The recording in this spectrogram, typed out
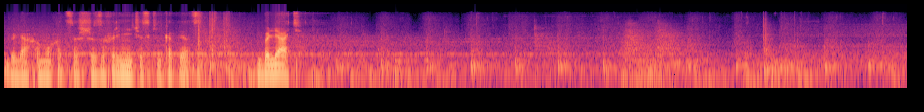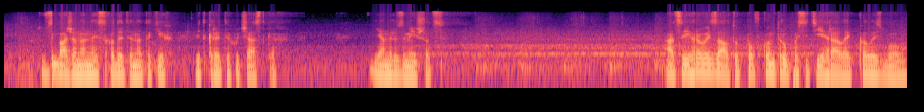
Бляха-муха, це шизофренічний капець. Блять. Бажано не сходити на таких відкритих участках. Я не розумію, що це. А, це ігровий зал, тут в контру по сіті грали, як колись було.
